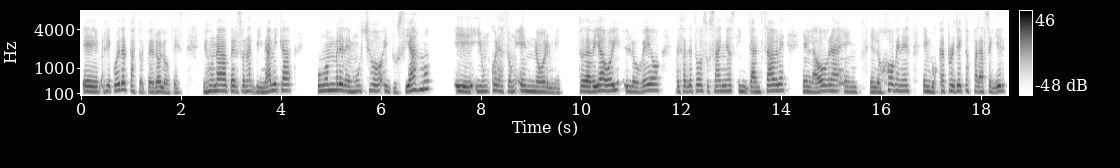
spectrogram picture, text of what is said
Eh, recuerdo al pastor Pedro López. Es una persona dinámica, un hombre de mucho entusiasmo y, un corazón enorme. Todavía hoy lo veo, a pesar de todos sus años, incansable en la obra, en, en los jóvenes, en buscar proyectos para seguir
